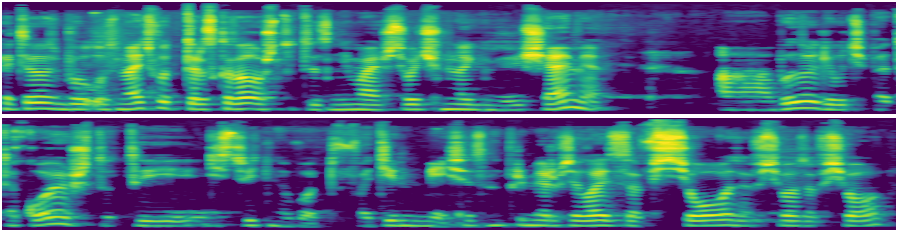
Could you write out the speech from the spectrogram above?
Хотелось бы узнать, вот ты рассказала, что ты занимаешься очень многими вещами. А было ли у тебя такое, что ты действительно вот в один месяц, например, взялась за все, за все, за все,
